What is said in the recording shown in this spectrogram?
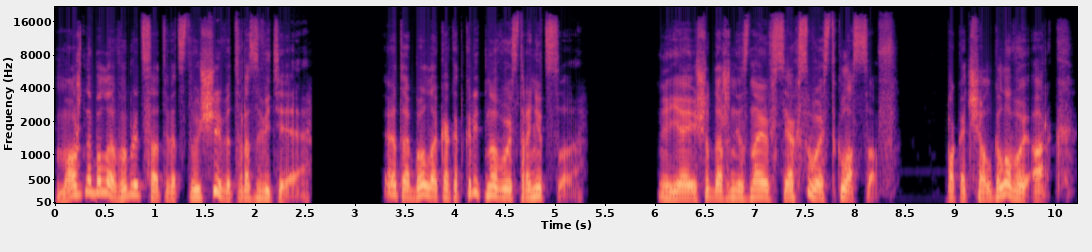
можно было выбрать соответствующий вид в развитии. Это было как открыть новую страницу. Я еще даже не знаю всех свойств классов. Покачал головой Арк.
